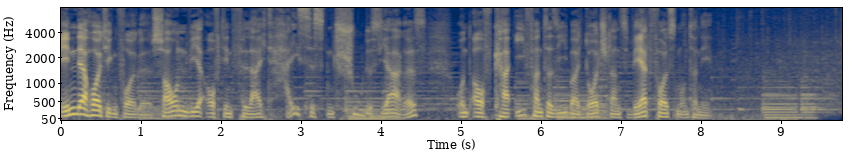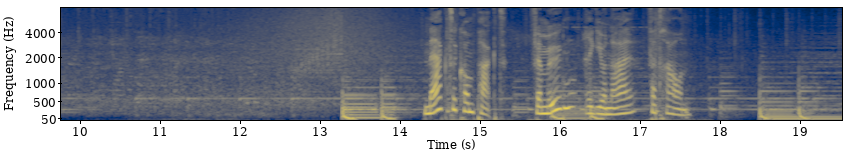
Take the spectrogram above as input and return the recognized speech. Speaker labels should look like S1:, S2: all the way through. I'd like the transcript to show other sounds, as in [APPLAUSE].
S1: In der heutigen Folge schauen wir auf den vielleicht heißesten Schuh des Jahres und auf KI-Fantasie bei Deutschlands wertvollstem Unternehmen.
S2: Märkte kompakt. Vermögen, regional, Vertrauen.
